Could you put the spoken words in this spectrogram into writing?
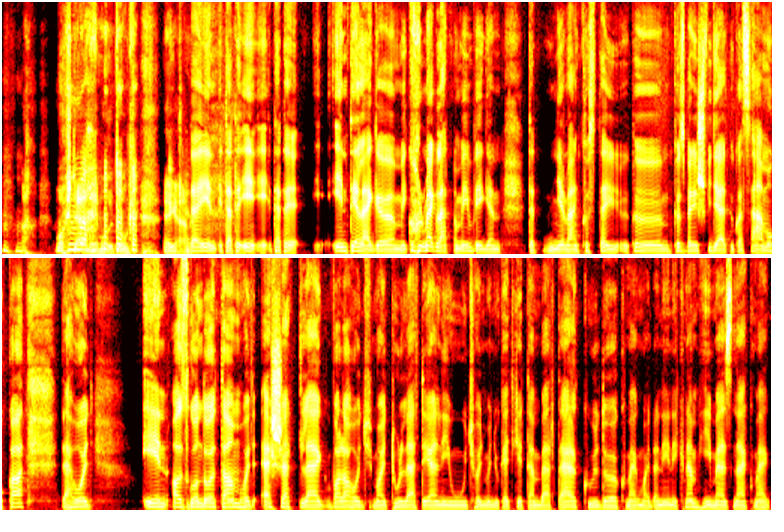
Most elnémultunk. Igen. De én, tehát én, tehát én tényleg, mikor megláttam én végén, tehát nyilván közte, közben is figyeltük a számokat, de hogy én azt gondoltam, hogy esetleg valahogy majd túl lehet élni úgy, hogy mondjuk egy-két embert elküldök, meg majd a nénik nem hímeznek, meg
